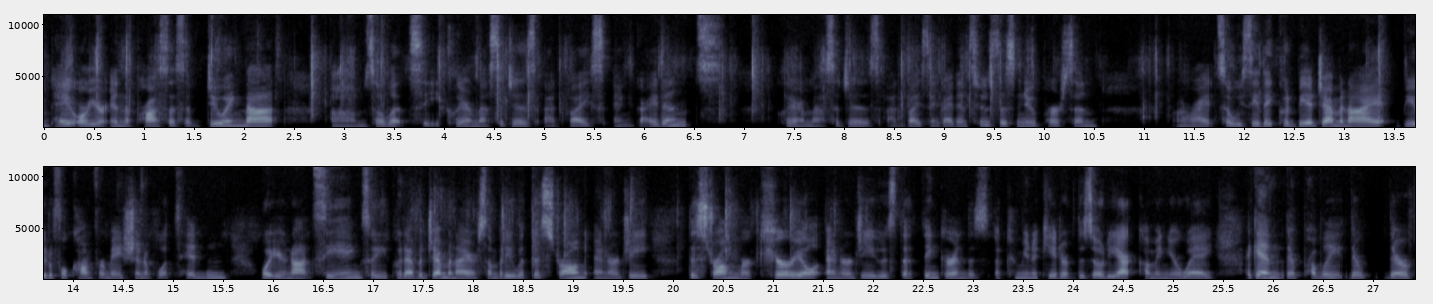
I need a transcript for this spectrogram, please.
Okay, or you're in the process of doing that. Um, so let's see clear messages, advice, and guidance. Clear messages, advice, and guidance. Who's this new person? All right, so we see they could be a Gemini, beautiful confirmation of what's hidden, what you're not seeing. So you could have a Gemini or somebody with this strong energy, this strong mercurial energy, who's the thinker and this a communicator of the zodiac coming your way. Again, they're probably they're they're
